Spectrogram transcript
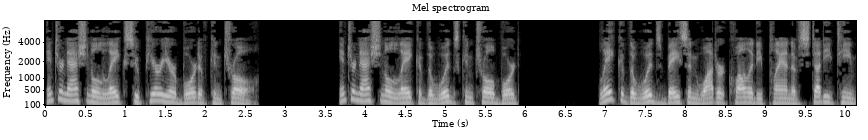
International Lake Superior Board of Control International Lake of the Woods Control Board Lake of the Woods Basin Water Quality Plan of Study Team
